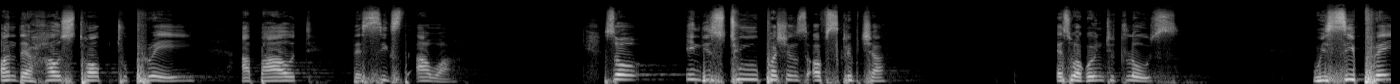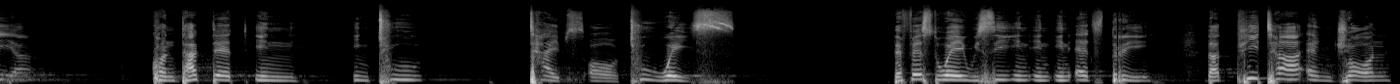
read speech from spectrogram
on the housetop to pray about the sixth hour. So, in these two portions of scripture, as we are going to close, we see prayer conducted in, in two types or two ways. The first way we see in, in, in Acts 3 that Peter and John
